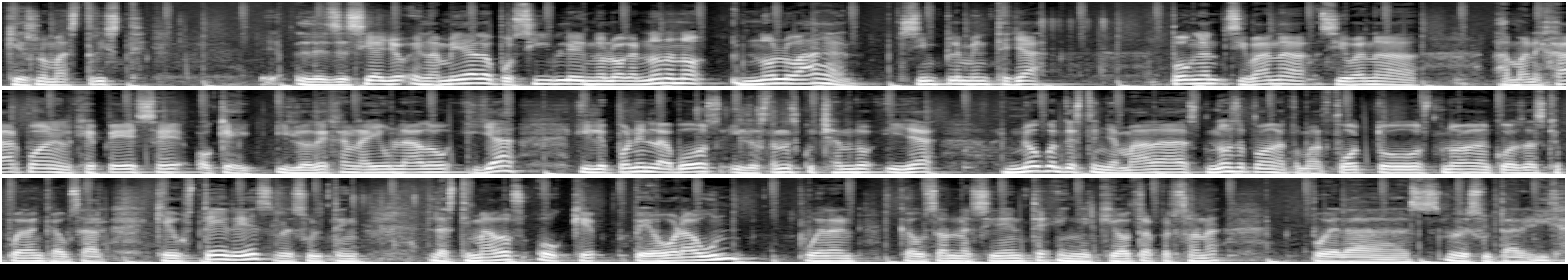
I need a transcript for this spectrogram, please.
que es lo más triste. Les decía yo, en la medida de lo posible no lo hagan. No, no, no, no lo hagan. Simplemente ya. Pongan, si van a, si van a, a manejar, pongan el GPS, ok, y lo dejan ahí a un lado y ya, y le ponen la voz y lo están escuchando y ya no contesten llamadas, no se pongan a tomar fotos, no hagan cosas que puedan causar que ustedes resulten lastimados o que peor aún puedan causar un accidente en el que otra persona pueda resultar herida.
